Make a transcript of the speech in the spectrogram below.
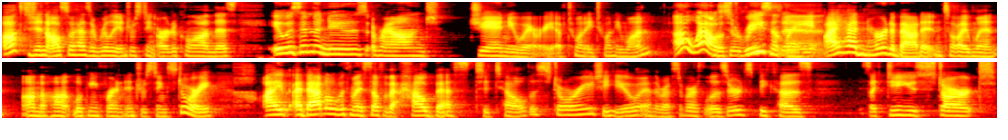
Oxygen also has a really interesting article on this. It was in the news around January of 2021. Oh wow. Most so recently, recent. I hadn't heard about it until I went on the hunt looking for an interesting story. I, I battled with myself about how best to tell the story to you and the rest of our lizards because it's like, do you start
